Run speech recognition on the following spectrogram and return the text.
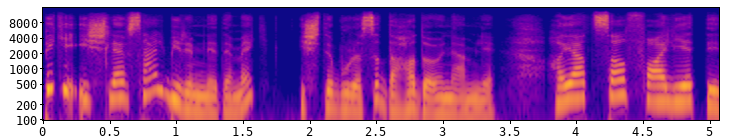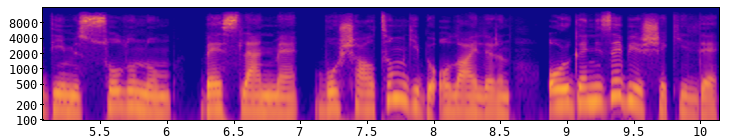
Peki işlevsel birim ne demek? İşte burası daha da önemli. Hayatsal faaliyet dediğimiz solunum, beslenme, boşaltım gibi olayların organize bir şekilde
